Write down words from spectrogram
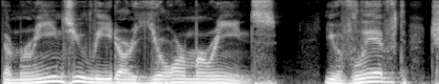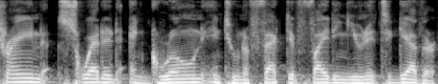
The Marines you lead are your Marines. You have lived, trained, sweated, and grown into an effective fighting unit together.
